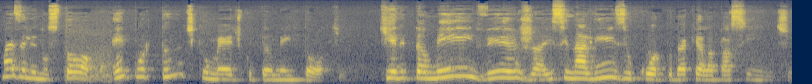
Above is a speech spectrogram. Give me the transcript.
Mas ele nos toca, é importante que o médico também toque, que ele também veja e sinalize o corpo daquela paciente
